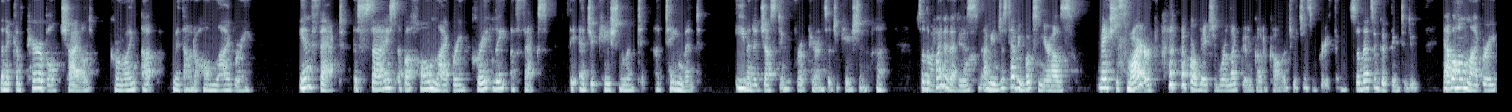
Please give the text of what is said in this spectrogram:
than a comparable child growing up without a home library. In fact, the size of a home library greatly affects the educational att- attainment, even adjusting for a parent's education. So the point of that is, I mean, just having books in your house makes you smarter or makes you more likely to go to college, which is a great thing. So that's a good thing to do. Have a home library,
